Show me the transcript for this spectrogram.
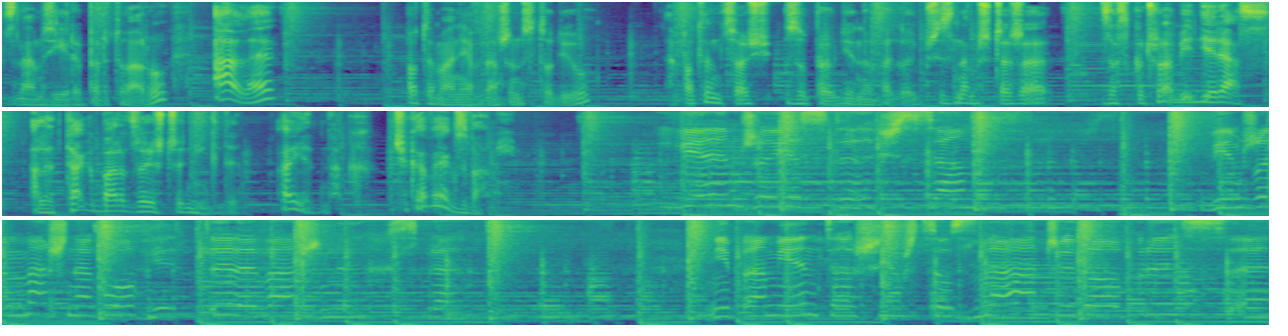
znam z jej repertuaru, ale potem Ania w naszym studiu, a potem coś zupełnie nowego. I przyznam szczerze, zaskoczyła mnie nie raz, ale tak bardzo jeszcze nigdy. A jednak, ciekawe jak z wami. Wiem, że jesteś sam. Wiem, że masz na głowie tyle ważnych spraw. Nie pamiętasz już, co znaczy dobry sen.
